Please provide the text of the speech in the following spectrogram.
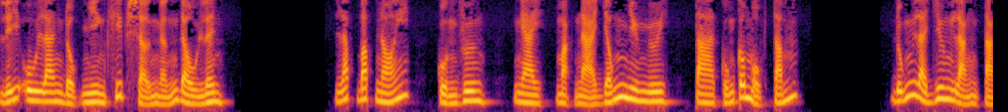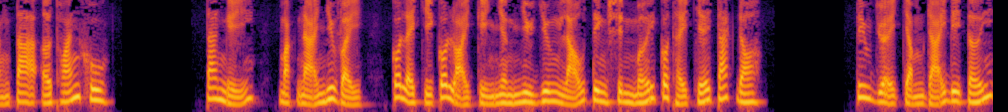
Lý U Lan đột nhiên khiếp sợ ngẩng đầu lên. Lắp bắp nói, quận vương, ngài, mặt nạ giống như ngươi, ta cũng có một tấm. Đúng là Dương Lặng tặng ta ở thoáng khu. Ta nghĩ, mặt nạ như vậy, có lẽ chỉ có loại kỳ nhân như Dương Lão tiên sinh mới có thể chế tác đo. Tiêu Duệ chậm rãi đi tới,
